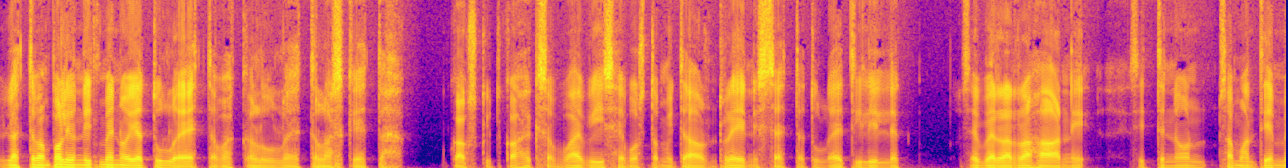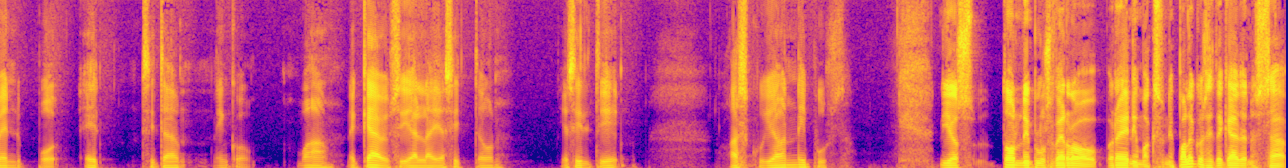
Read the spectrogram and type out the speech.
yllättävän paljon niitä menoja tulee, että vaikka luulee, että laskee, että 28 vai 5 hevosta, mitä on reenissä, että tulee tilille sen verran rahaa, niin sitten ne on saman tien mennyt, po- ei sitä niin kuin, vaan ne käy siellä ja sitten on, ja silti laskuja on nipussa. Niin jos tonni plus vero reenimaksu, niin paljonko siitä käytännössä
